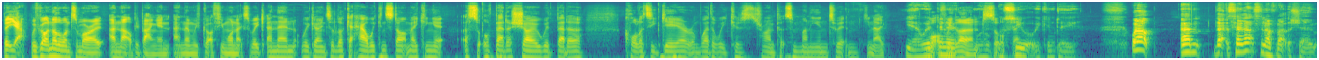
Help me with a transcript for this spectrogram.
but yeah, we've got another one tomorrow, and that'll be banging. And then we've got a few more next week, and then we're going to look at how we can start making it a sort of better show with better quality gear, and whether we could try and put some money into it, and you know, Yeah, we're what gonna, have we learned, We'll, sort we'll of see what we can do. Well, um, that, so that's enough about the show.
